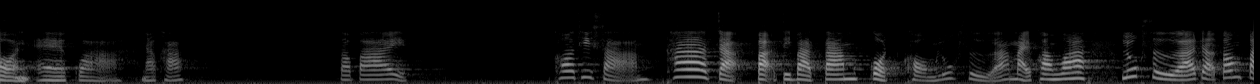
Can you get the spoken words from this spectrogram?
่อนแอกว่านะคะ ต่อไป ข้อที่สามข้าจะปฏิบัติตามกฎของลูกเสือ หมายความว่าลูกเสือจะต้องป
